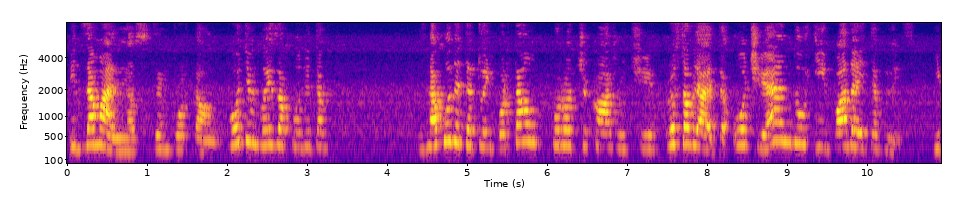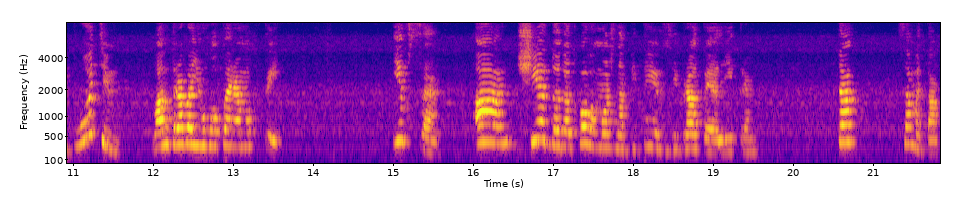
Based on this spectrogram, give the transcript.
підземельно з цим порталом. Потім ви заходите знаходите той портал, коротше кажучи, розставляєте очі Енду і падаєте вниз. І потім вам треба його перемогти. І все. А ще додатково можна піти зібрати елітри. Так, саме так.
